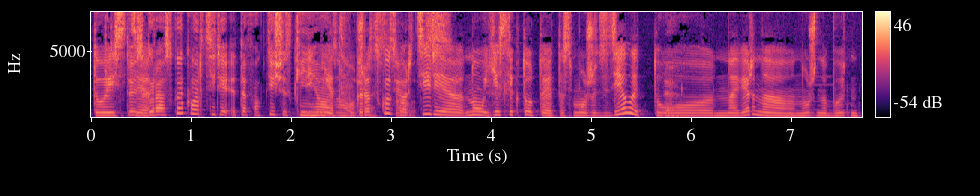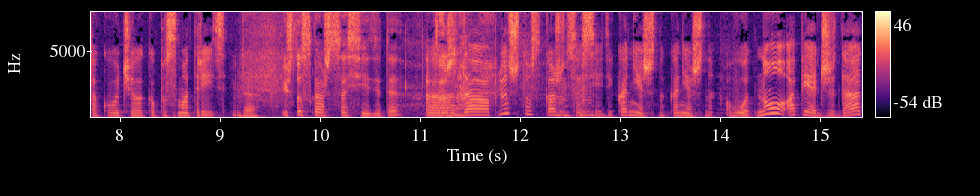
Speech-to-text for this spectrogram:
То есть, То есть в э, городской квартире это фактически невозможно. Нет, в городской сделать. квартире, ну, если кто-то это сможет сделать, то, да. наверное, нужно будет на такого человека посмотреть. Да. И что скажут соседи, да? Э, да, плюс что скажут соседи, конечно, конечно. Вот. Но опять же, да,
